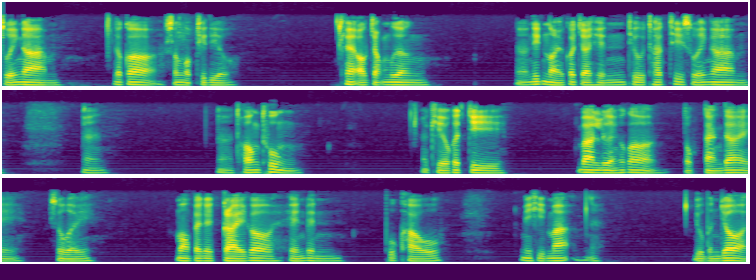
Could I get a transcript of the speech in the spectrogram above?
สวยงาม แล้วก็สงบทีเดียว แค่ออกจากเมือง นิดหน่อยก็จะเห็นทิวทัศน์ที่สวยงามท้องทุ่ง เขียวขจี บ้านเรือนเขาก็ตกแต่งได้สวย มองไปไกลๆก็เห็นเป็นภูเขา มีหิมะนะอยู่บนยอด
